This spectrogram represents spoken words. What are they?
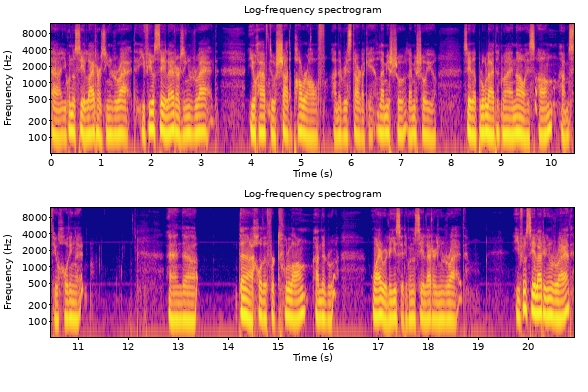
uh, you're going to see letters in red. If you see letters in red, you have to shut the power off and restart again. Let me show let me show you. See the blue light right now is on. I'm still holding it, and uh, then I hold it for too long, and when I release it, you're going to see letter in red. If you see letter in red,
